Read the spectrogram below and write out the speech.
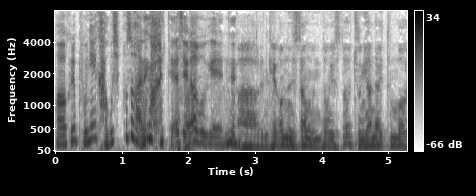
어, 그리고 본인이 가고 싶어서 가는 것 같아요. 제가 보기에는. 아, 그런 개가 없는 세상 운동에서도 중요한 하여튼 뭐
